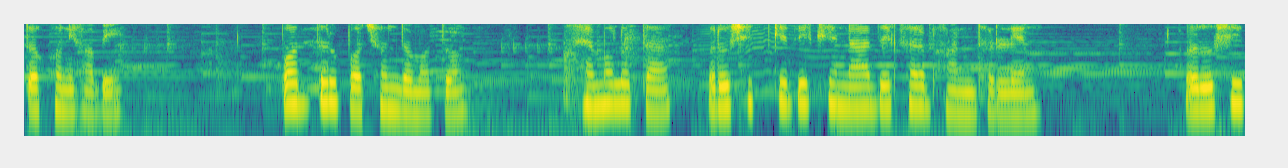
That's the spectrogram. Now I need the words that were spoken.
তখনই হবে। পদ্মর পছন্দ মতো। হেমলতা রশিদকে দেখে না দেখার ভান ধরলেন। রশিদ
